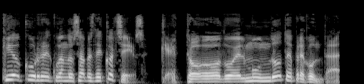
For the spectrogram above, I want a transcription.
¿Qué ocurre cuando sabes de coches? Que todo el mundo te pregunta.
